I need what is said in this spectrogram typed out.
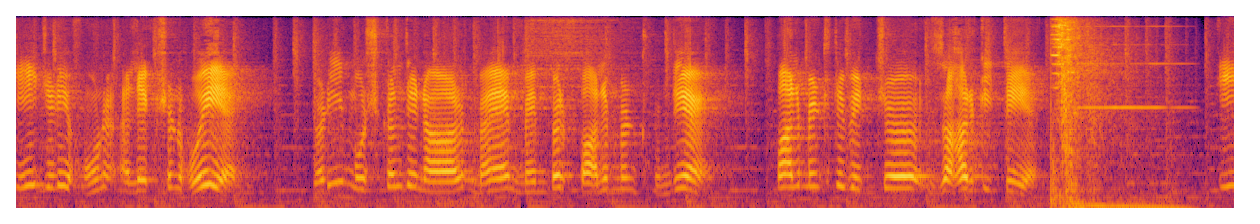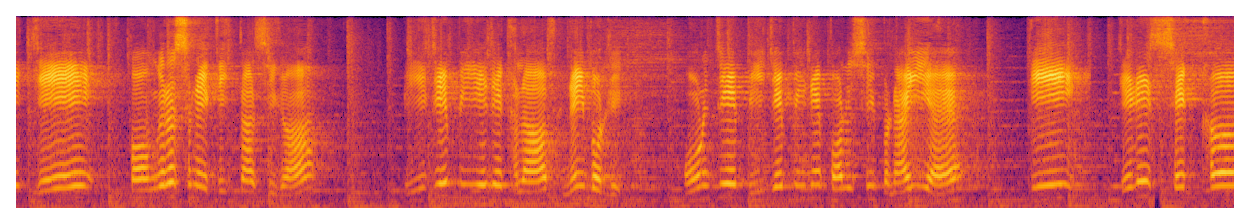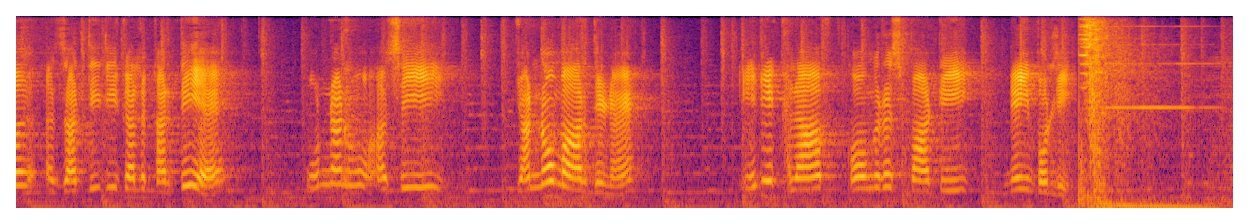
ਇਹ ਜਿਹੜੇ ਹੁਣ ਇਲੈਕਸ਼ਨ ਹੋਏ ਹੈ ਬੜੀ ਮੁਸ਼ਕਲ ਦੇ ਨਾਲ ਮੈਂ ਮੈਂਬਰ ਪਾਰਲੀਮੈਂਟ ਹੁੰਦਿਆਂ ਪਾਰਲੀਮੈਂਟ ਦੇ ਵਿੱਚ ਜ਼ਾਹਰ ਕੀਤੇ ਹੈ ਕਿ ਜੇ ਕਾਂਗਰਸ ਨੇ ਕੀਤਾ ਸੀਗਾ, ਬੀਜੇਪੀ ਇਹਦੇ ਖਿਲਾਫ ਨਹੀਂ ਬੋਲੀ। ਹੁਣ ਜੇ ਬੀਜੇਪੀ ਨੇ ਪਾਲਿਸੀ ਬਣਾਈ ਹੈ ਕਿ ਜਿਹੜੇ ਸਿੱਖ ਆਜ਼ਾਦੀ ਦੀ ਗੱਲ ਕਰਦੇ ਹੈ ਉਹਨਾਂ ਨੂੰ ਅਸੀਂ ਜਾਨੋਂ ਮਾਰ ਦੇਣਾ ਹੈ। ਇਹਦੇ ਖਿਲਾਫ ਕਾਂਗਰਸ ਪਾਰਟੀ ਨਹੀਂ ਬੋਲੀ।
